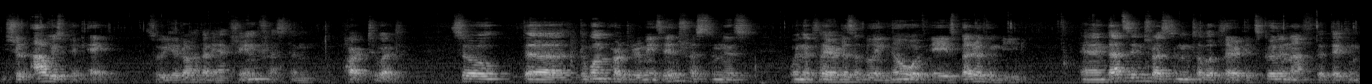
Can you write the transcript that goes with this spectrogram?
You should always pick A, so you don't have any actual interest in part to it. So the, the one part that remains interesting is when the player doesn't really know if A is better than B, and that's interesting until the player gets good enough that they can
